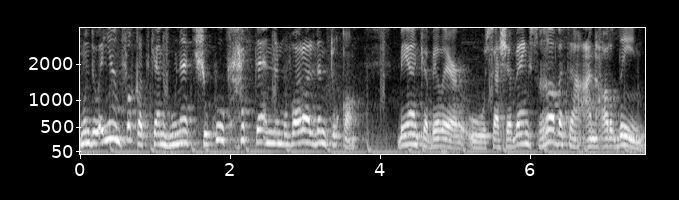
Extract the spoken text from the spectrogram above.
منذ أيام فقط كان هناك شكوك حتى أن المباراة لن تقام. بيانكا بيلير وساشا بانكس غابتا عن عرضين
